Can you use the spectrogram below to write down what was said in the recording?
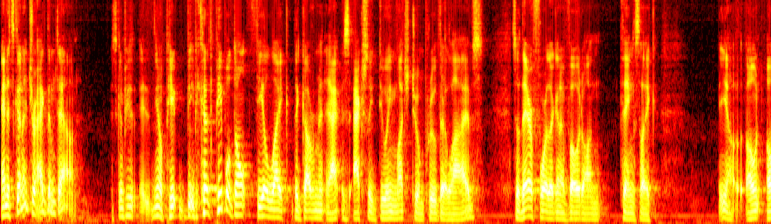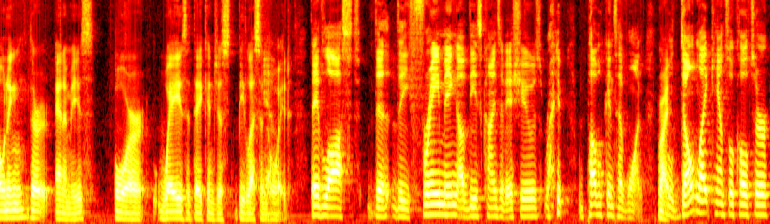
and it's going to drag them down. It's going to be you know pe- because people don't feel like the government is actually doing much to improve their lives, so therefore they're going to vote on things like you know, own, owning their enemies or ways that they can just be less annoyed. They've lost the, the framing of these kinds of issues, right? Republicans have won. Right. People don't like cancel culture.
